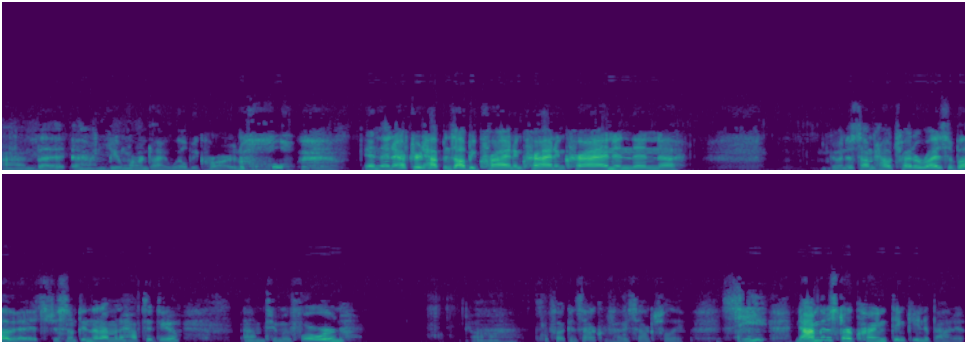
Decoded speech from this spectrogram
Um, but um, be warned, I will be crying. and then after it happens, I'll be crying and crying and crying, and then. Uh, I'm going to somehow try to rise above it. It's just something that I'm going to have to do um, to move forward. Uh, it's a fucking sacrifice, actually. See? Now I'm going to start crying thinking about it.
